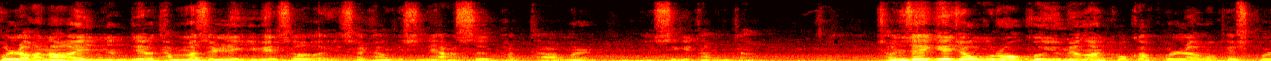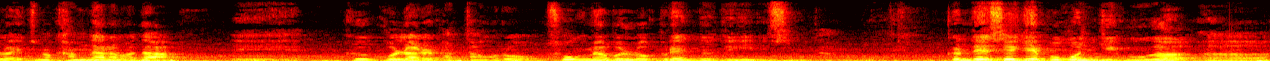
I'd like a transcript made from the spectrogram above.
콜라가 나와 있는데요. 단맛을 내기 위해서 이 설탕 대신에 아스파탐을 쓰기도 합니다. 전 세계적으로 그 유명한 코카콜라, 뭐 펩시콜라 있지만 각 나라마다 예, 그 콜라를 바탕으로 소규모별로 브랜드들이 있습니다. 그런데 세계보건기구가 어,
